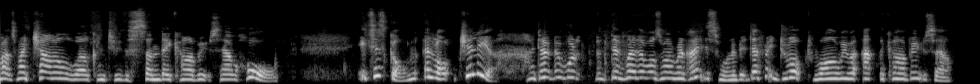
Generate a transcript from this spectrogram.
back to my channel. Welcome to the Sunday car boot sale haul. It has gone a lot chillier. I don't know what the weather was when I went out this morning, but it definitely dropped while we were at the car boot sale.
